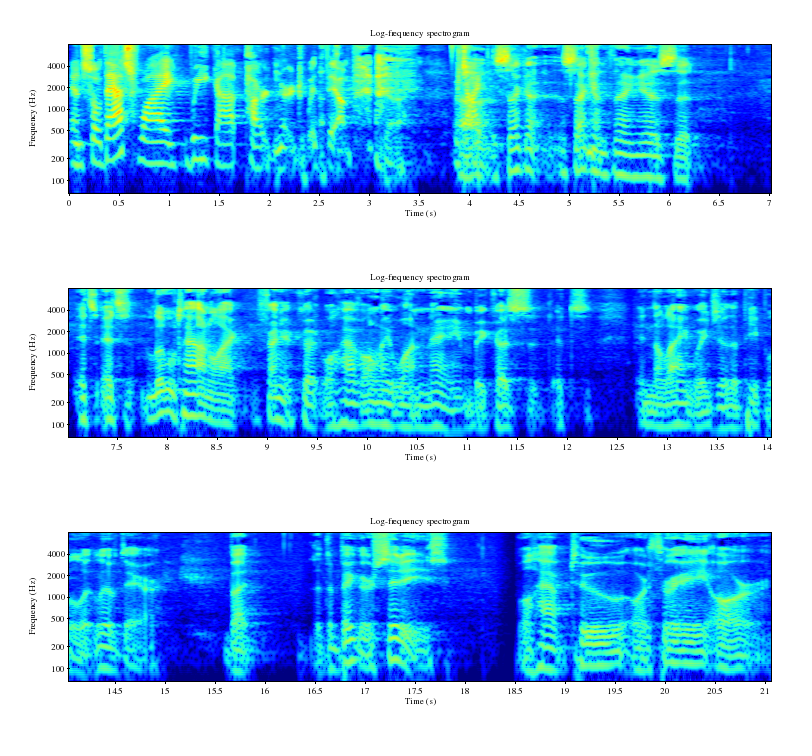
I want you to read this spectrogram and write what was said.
And so that's why we got partnered with them. Yeah. Uh, the second, the second thing is that it's it's a little town like Fenyőkút will have only one name because it's in the language of the people that live there. But the, the bigger cities will have two or three, or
